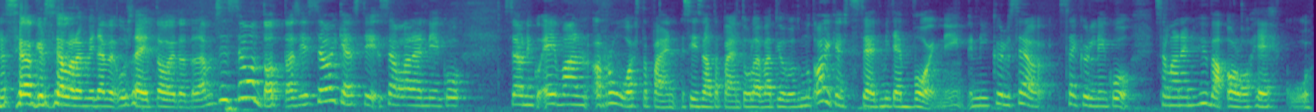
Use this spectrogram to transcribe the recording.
No se on kyllä sellainen, mitä me usein toitotetaan, mutta siis se on totta. Siis se oikeasti sellainen niin kuin, se on niin kuin, ei vaan ruuasta päin, sisältä päin tulevat jutut, mutta oikeasti se, että miten voi, niin, niin kyllä se on se kyllä niin kuin sellainen hyvä olo hehkuu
